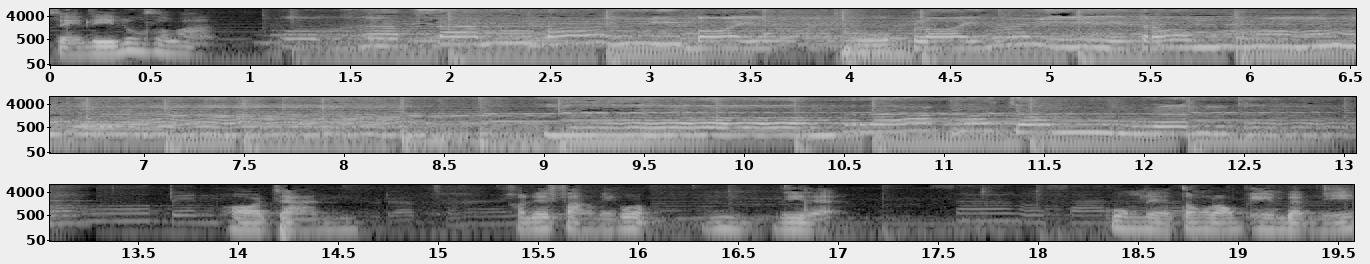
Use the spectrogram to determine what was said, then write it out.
เสรีลูกสว่างอกหักซ้ำบ่อยบ่อยๆถูกปล่อยให้ตรมอุรายอมรับว่าจนเงินทองพออาจารย์เขาได้ฟังเนี่ยก็แบบอืมนี่แหละ กุ้งเนี่ยต้องร้องเพลงแบบนี้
